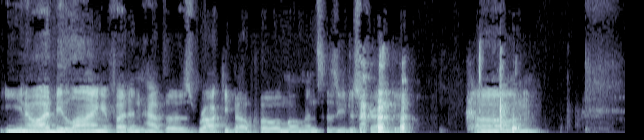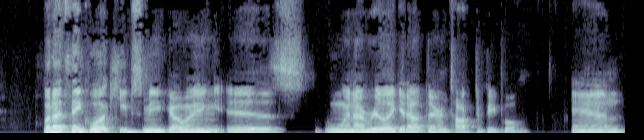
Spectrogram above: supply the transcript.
You know, I'd be lying if I didn't have those Rocky Balboa moments as you described it. Um, but I think what keeps me going is when I really get out there and talk to people. And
